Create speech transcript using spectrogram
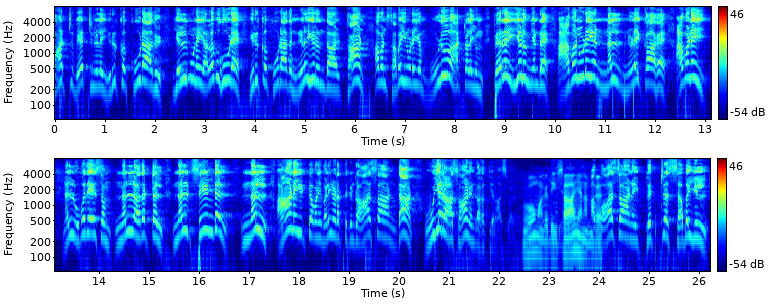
மாற்று வேற்று நிலை இருக்கக்கூடாது. எல்முனை அளவு கூட இருக்கக்கூடாத நிலை இருந்தால் தான் அவன் சபையினுடைய முழு ஆற்றலையும் பெற இயலும் என்ற அவனுடைய நல் நிலைக்காக அவனை நல் உபதேசம் நல் அதட்டல் நல் சீண்டல் நல் ஆணையிட்டு அவனை வழிநடத்துகின்ற ஆசான் தான் உயர் ஆசான் என்று அகத்தியன் ஆசி வழங்கும். அவ்வாசானை பெற்ற சபையில்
